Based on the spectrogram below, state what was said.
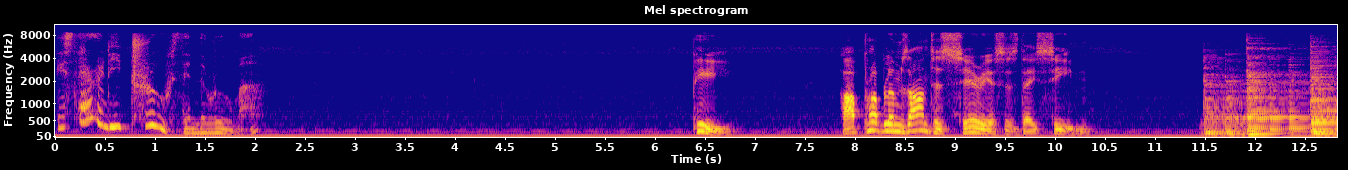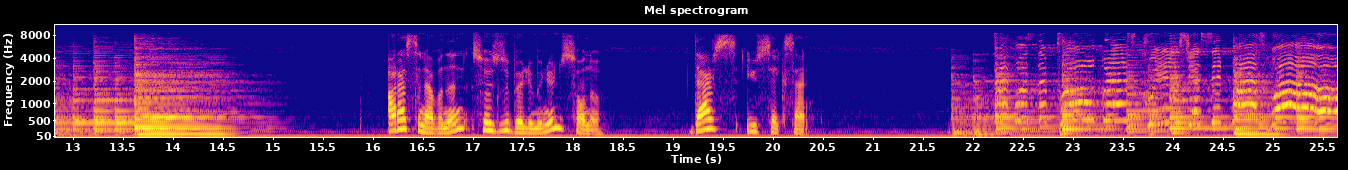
Is there any truth in the rumour? P. Our problems aren't as serious as they seem. Ara sınavının sözlü bölümünün sonu. Ders 180. That was the progress quiz. Yes, it was. Whoa,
